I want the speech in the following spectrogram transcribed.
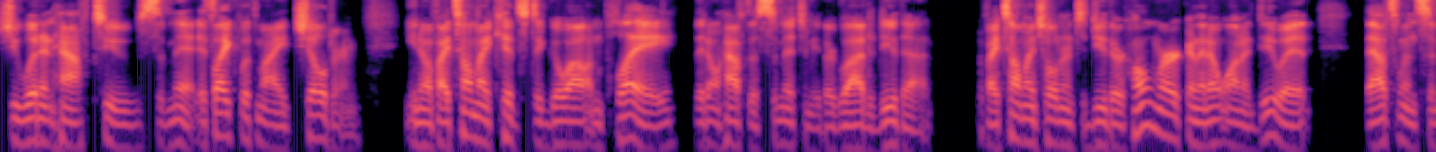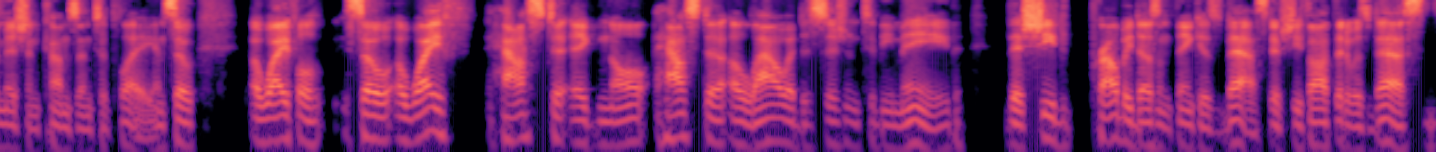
she wouldn't have to submit. It's like with my children. You know, if I tell my kids to go out and play, they don't have to submit to me. They're glad to do that. If I tell my children to do their homework and they don't want to do it, that's when submission comes into play. And so a wife will, so a wife has to acknowledge, has to allow a decision to be made that she probably doesn't think is best. If she thought that it was best,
